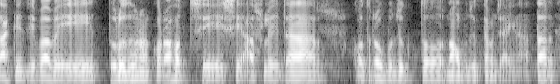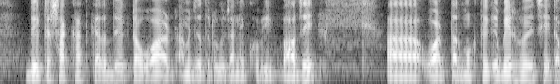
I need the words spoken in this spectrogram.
তাকে যেভাবে তুলোধনা করা হচ্ছে, সে আসলে এটার কতটা উপযুক্ত না উপযুক্ত আমি জানি না। তার দু একটা সাক্ষাৎকারে, দু একটা ওয়ার্ড আমি যতটুকু জানি খুবই বাজে ওয়ার্ড তার মুখ থেকে বের হয়েছে। এটা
